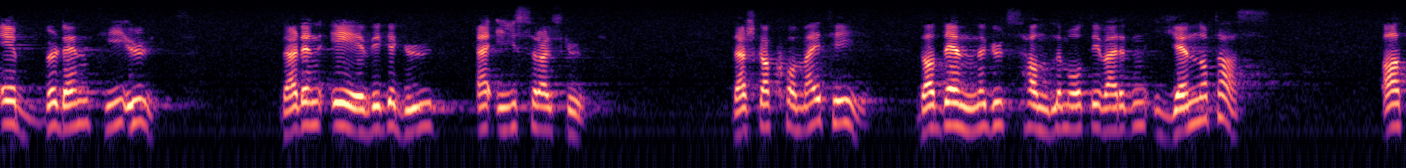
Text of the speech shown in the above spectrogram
ebber den tid ut der den evige Gud er Israels Gud. Der skal komme ei tid da denne Guds handlemåte i verden gjenopptas, at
